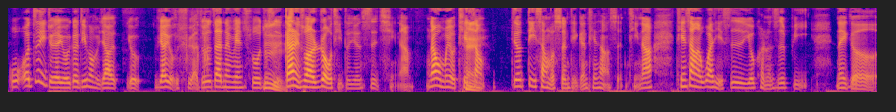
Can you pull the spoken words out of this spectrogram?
我我自己觉得有一个地方比较有比较有趣啊，就是在那边说，就是刚刚你说的肉体这件事情啊，那我们有天上。就地上的身体跟天上的身体，那天上的外体是有可能是比那个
